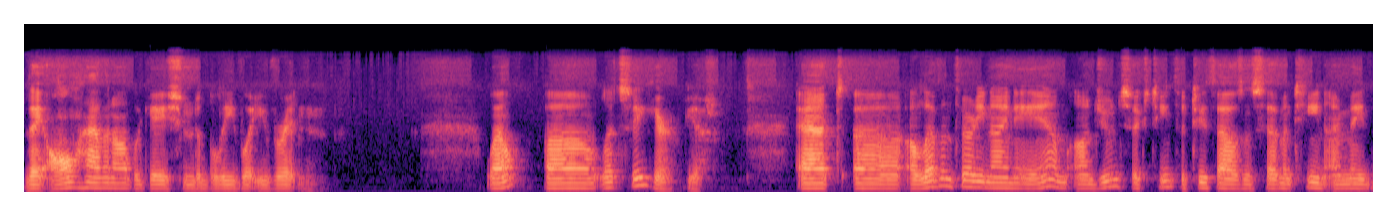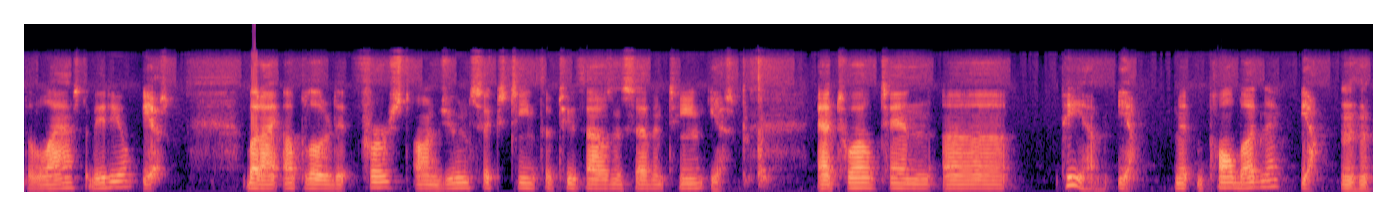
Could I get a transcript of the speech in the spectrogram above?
they all have an obligation to believe what you've written. Well, uh, let's see here. Yes. At uh, 11:39 a.m. on June 16th of 2017, I made the last video, Yes. but I uploaded it first on June 16th of 2017 Yes. at 12:10 uh, p.m. Yeah. Paul Budnek. Yeah. Mm -hmm.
